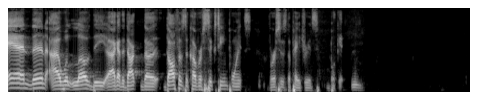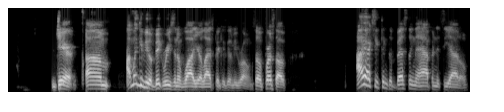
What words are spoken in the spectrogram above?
And then I would love the, uh, I got the doc, the Dolphins to cover 16 points versus the Patriots. Book it. Jared, um, I'm gonna give you a big reason of why your last pick is gonna be wrong. So first off, I actually think the best thing that happened to Seattle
